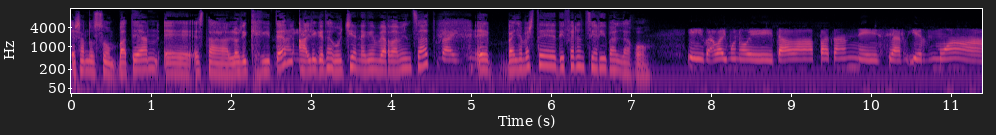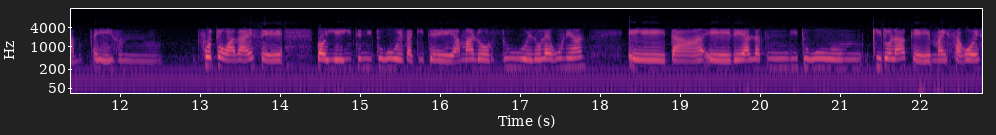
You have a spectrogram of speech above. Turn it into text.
Esan duzu, batean e, ez da lorik egiten, Bai. alik eta gutxien egin behar da bintzat, Bai. e, baina beste diferentziari baldago. E, ba, bai, bueno, e, eta patan, e, zehar, erritmoa, e, fotoa da, ez, e, bai, egiten ditugu ez dakite amar ordu edola egunean, eta ere aldatzen ditugu mm, kirolak e, maizago ez,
